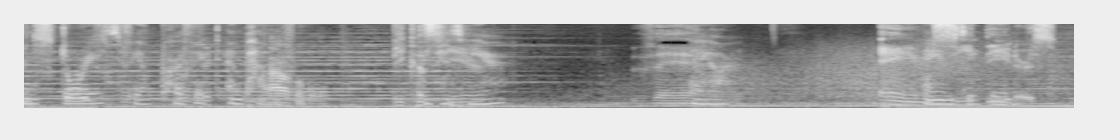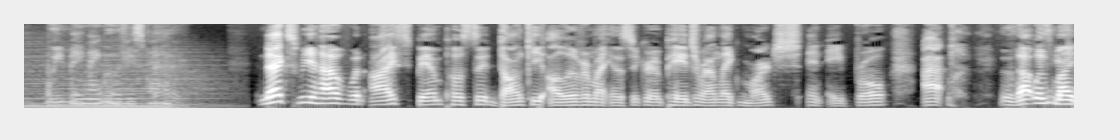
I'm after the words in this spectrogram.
And stories feel perfect and powerful. Because, here, they are. AMC, theaters. We make, movies better. Next, we have when I spam posted donkey all over my Instagram page around like March and April. I, that was my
